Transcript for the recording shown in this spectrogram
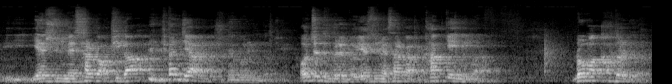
이 예수님의 살과 피가 편재하는 것이 되어버리는 거지. 어쨌든 그래도 예수님의 살과 피가 함께 있는 거야. 로마 카톨릭은.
